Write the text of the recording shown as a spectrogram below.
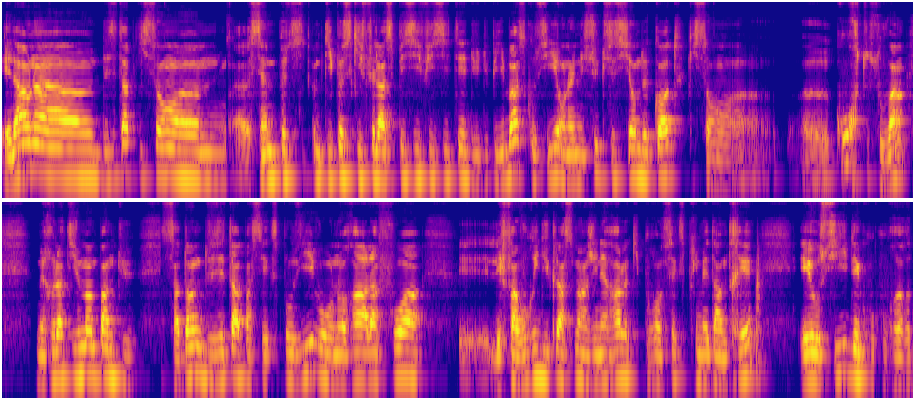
Et là, on a des étapes qui sont... Euh, c'est un, un petit peu ce qui fait la spécificité du, du Pays Basque aussi. On a une succession de côtes qui sont... Euh, courtes souvent, mais relativement pentues. Ça donne des étapes assez explosives où on aura à la fois les favoris du classement en général qui pourront s'exprimer d'entrée et aussi des coureurs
